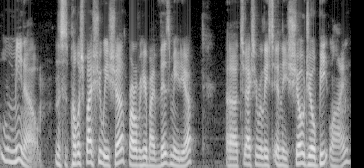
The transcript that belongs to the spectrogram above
Umino. This is published by Shueisha, brought over here by Viz Media. Uh, it's actually released in the Shoujo Beat line.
